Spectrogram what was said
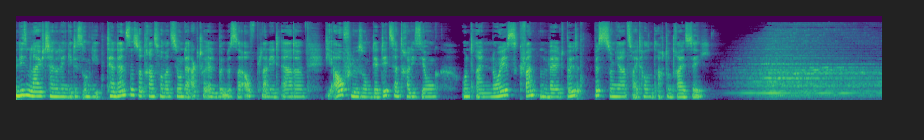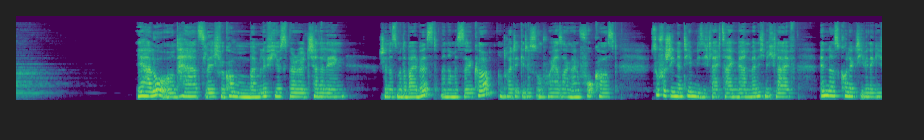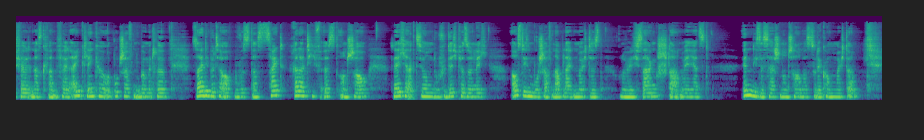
In diesem Live-Channeling geht es um die Tendenzen zur Transformation der aktuellen Bündnisse auf Planet Erde, die Auflösung der Dezentralisierung und ein neues Quantenweltbild bis zum Jahr 2038. Ja, hallo und herzlich willkommen beim Live Your Spirit Channeling. Schön, dass du mit dabei bist. Mein Name ist Silke und heute geht es um Vorhersagen, eine Forecast zu verschiedenen Themen, die sich gleich zeigen werden, wenn ich mich live in das kollektive Energiefeld, in das Quantenfeld einklinke und Botschaften übermittle. Sei dir bitte auch bewusst, dass Zeit relativ ist und schau, welche Aktionen du für dich persönlich aus diesen Botschaften ableiten möchtest. Und dann würde ich sagen, starten wir jetzt in diese Session und schauen, was zu dir kommen möchte.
